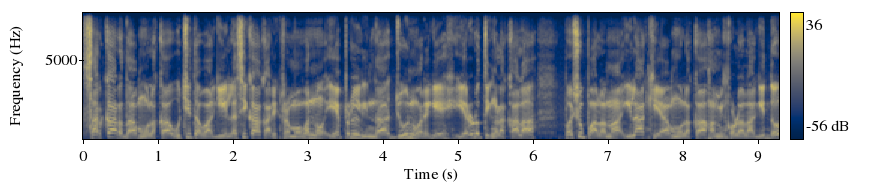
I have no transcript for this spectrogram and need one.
ಸರ್ಕಾರದ ಮೂಲಕ ಉಚಿತವಾಗಿ ಲಸಿಕಾ ಕಾರ್ಯಕ್ರಮವನ್ನು ಏಪ್ರಿಲ್ನಿಂದ ಜೂನ್ವರೆಗೆ ಎರಡು ತಿಂಗಳ ಕಾಲ ಪಶುಪಾಲನಾ ಇಲಾಖೆಯ ಮೂಲಕ ಹಮ್ಮಿಕೊಳ್ಳಲಾಗಿದ್ದು,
